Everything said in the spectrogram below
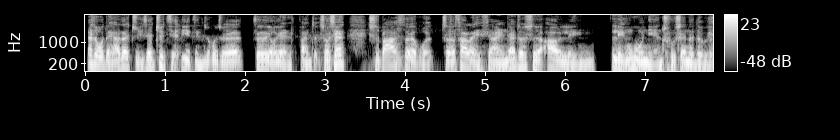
但是我等一下再举一些具体的例子，你就会觉得这个有点犯罪。首先十八岁，我折算了一下，人家就是二零。零五年出生的，对不对？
